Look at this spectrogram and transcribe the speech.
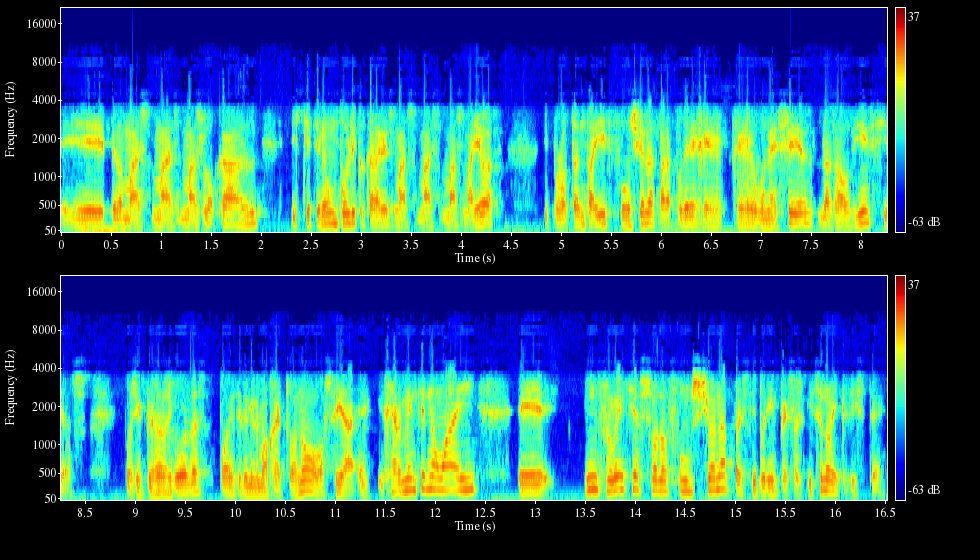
eh, pero más, más, más local y que tiene un público cada vez más, más, más mayor. Y por lo tanto ahí funciona para poder rejuvenecer las audiencias. Pues empresas gordas pueden tener el mismo objeto o no. O sea, eh, realmente no hay influencia solo funciona para este tipo de empresas. Eso no existe.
